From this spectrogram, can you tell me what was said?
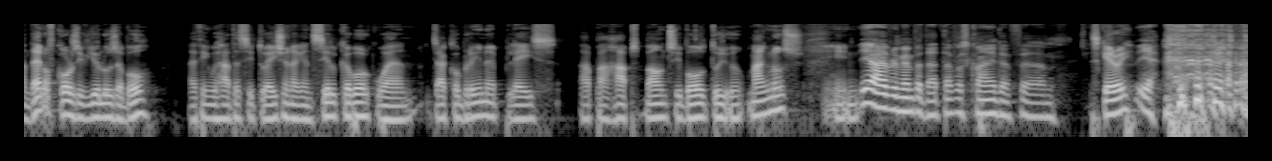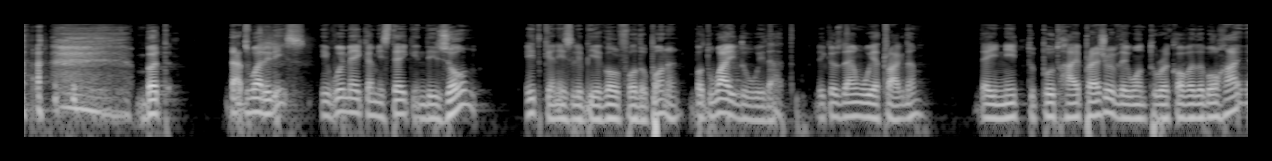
And then, of course, if you lose a ball, I think we had a situation against Silkeborg when Jacob Rinne plays a perhaps bouncy ball to Magnus. yeah, I remember that. That was kind of um, scary. Yeah, but that's what it is. If we make a mistake in this zone, it can easily be a goal for the opponent. But why do we that? Because then we attract them. They need to put high pressure if they want to recover the ball high.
